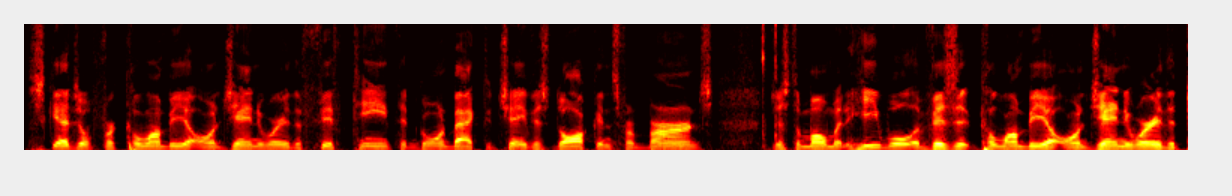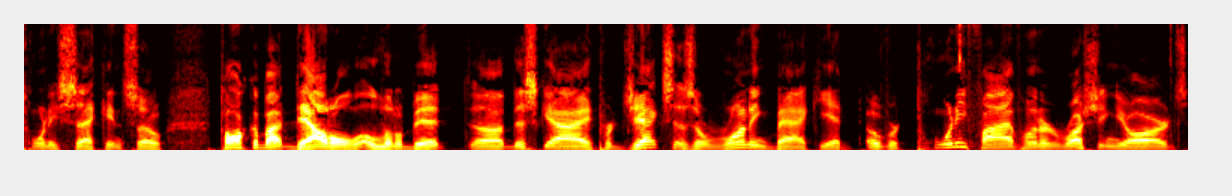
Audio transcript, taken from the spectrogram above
scheduled for Columbia on January the 15th. And going back to Chavis Dawkins from Byrnes just a moment, he will visit Columbia on January the 22nd. So talk about Dowdle a little bit. Uh, this guy projects as a running back. He had over 2,500 rushing yards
